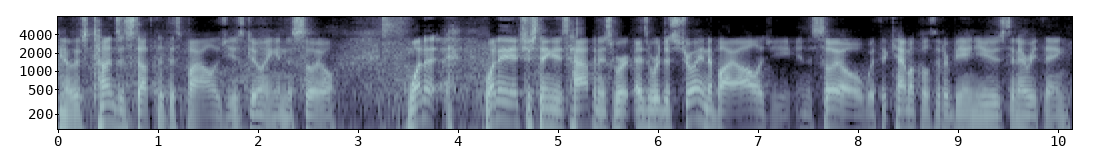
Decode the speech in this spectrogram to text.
You know, there's tons of stuff that this biology is doing in the soil. One of, one of the interesting things that's happened is we're, as we're destroying the biology in the soil with the chemicals that are being used and everything,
